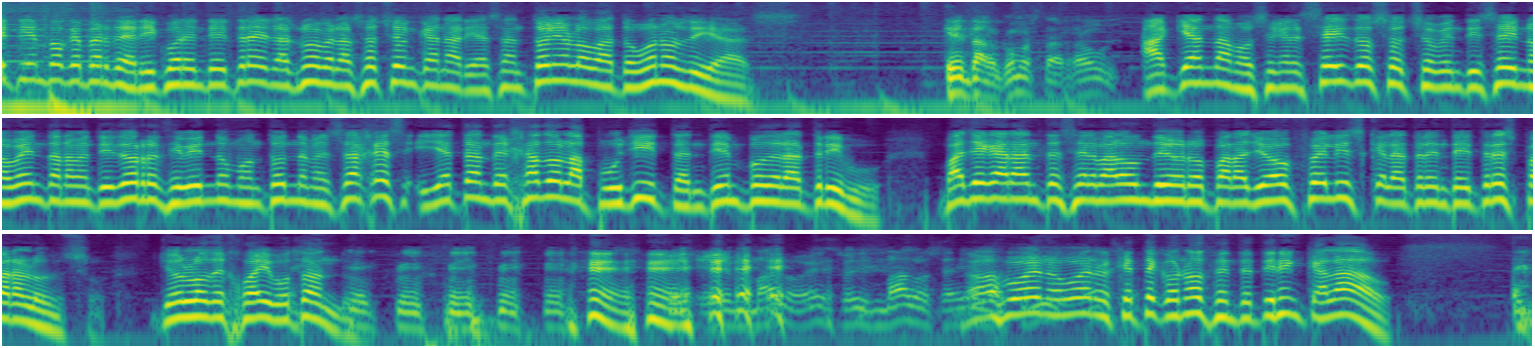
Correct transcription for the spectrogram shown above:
Hay tiempo que perder. Y 43, las 9, las 8 en Canarias. Antonio Lobato, buenos días. ¿Qué tal? ¿Cómo estás, Raúl? Aquí andamos en el 628 26 90 92 recibiendo un montón de mensajes y ya te han dejado la pullita en tiempo de la tribu. Va a llegar antes el balón de oro para Joao Félix que la 33 para Alonso. Yo lo dejo ahí votando. es malo, ¿eh? Sois malos. Ahí no, bueno, bueno, es que te conocen, te tienen calado.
